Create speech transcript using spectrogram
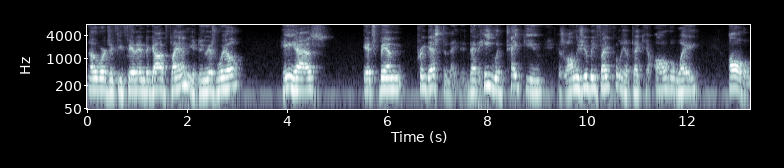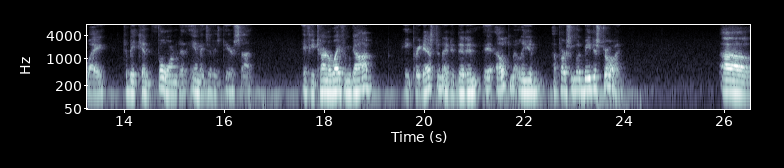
In other words, if you fit into God's plan, you do His will, He has, it's been predestinated that He would take you, as long as you be faithful, He'll take you all the way, all the way to be conformed to the image of His dear Son. If you turn away from God, He predestinated that in, ultimately a person would be destroyed. Uh,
